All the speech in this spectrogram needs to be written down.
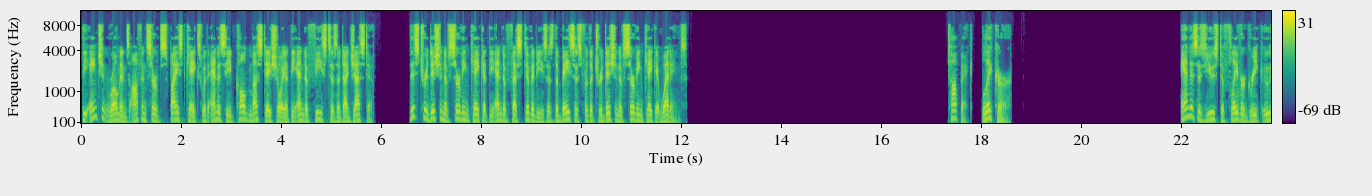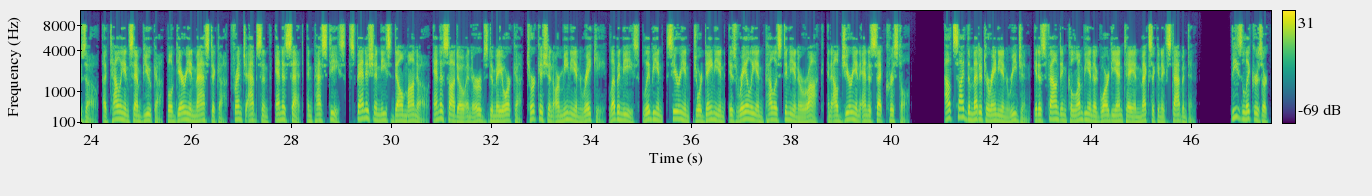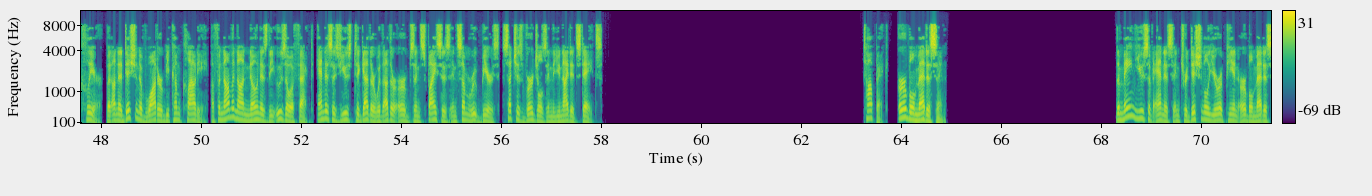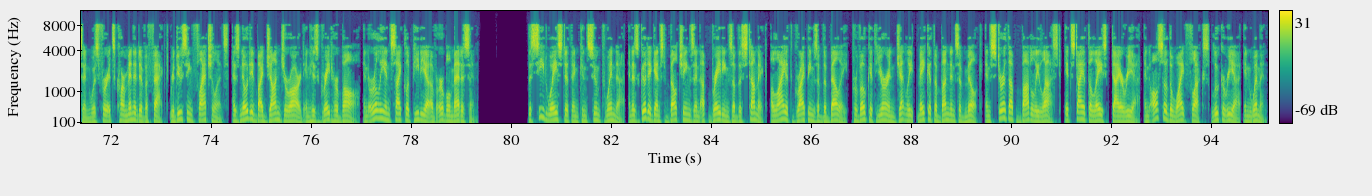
The ancient Romans often served spiced cakes with aniseed called mustachoi at the end of feasts as a digestive. This tradition of serving cake at the end of festivities is the basis for the tradition of serving cake at weddings. Liquor Anise is used to flavor Greek ouzo, Italian sambuca, Bulgarian mastika, French absinthe, anisette, and pastis, Spanish anise del Mono, anisado and herbs de Majorca, Turkish and Armenian raki, Lebanese, Libyan, Syrian, Jordanian, Israeli and Palestinian arak, and Algerian anisette crystal. Outside the Mediterranean region, it is found in Colombian aguardiente and Mexican Xtabentún. These liquors are clear, but on addition of water become cloudy, a phenomenon known as the ouzo effect. Anise is used together with other herbs and spices in some root beers, such as Virgil's in the United States. Herbal medicine The main use of anise in traditional European herbal medicine was for its carminative effect reducing flatulence, as noted by John Gerard in his Great Herbal, an early encyclopedia of herbal medicine. The seed wasteth and consumeth winda, and is good against belchings and upbraidings of the stomach, allayeth gripings of the belly, provoketh urine gently, maketh abundance of milk, and stirreth up bodily lust, it stieth the lace diarrhea, and also the white flux in women.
